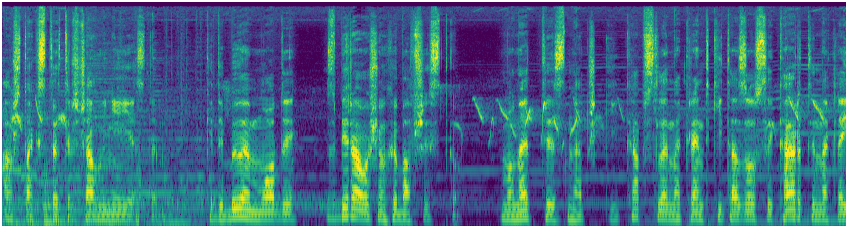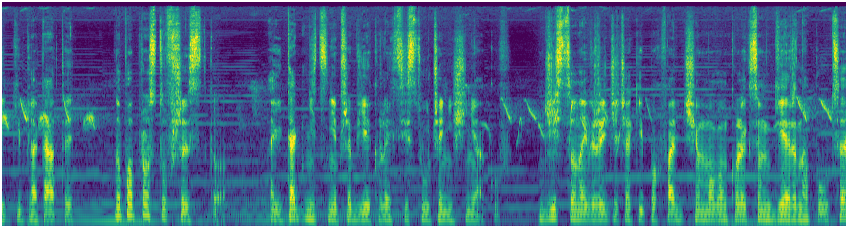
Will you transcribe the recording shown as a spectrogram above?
aż tak stetryczały nie jestem. Kiedy byłem młody, zbierało się chyba wszystko. Monety, znaczki, kapsle, nakrętki, tazosy, karty, naklejki, plakaty. No po prostu wszystko. A i tak nic nie przebije kolekcji stłuczeń i siniaków. Dziś co najwyżej dzieciaki pochwalić się mogą kolekcją gier na półce,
